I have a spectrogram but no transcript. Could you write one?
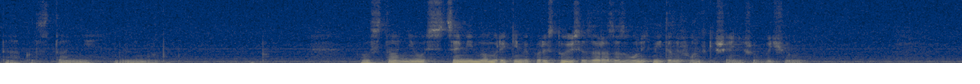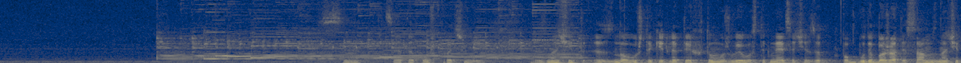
Так, останній. Не. Останній. Ось це мій номер, яким я користуюся. Зараз зазвонить мій телефон в кишені, щоб ви чули. Все, це також працює. Значить, знову ж таки, для тих, хто можливо стикнеться чи буде бажати сам, значить,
